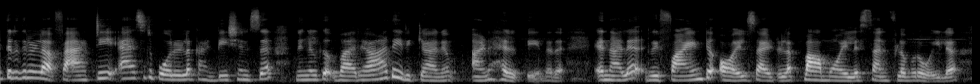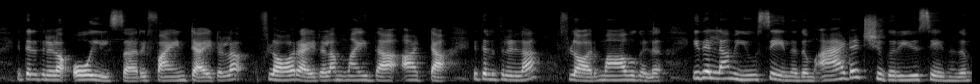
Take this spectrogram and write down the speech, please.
ഇത്തരത്തിലുള്ള ഫാറ്റി ആസിഡ് പോലുള്ള കണ്ടീഷൻസ് നിങ്ങൾക്ക് വരാതെ ഇരിക്കാനും ആണ് ഹെൽപ്പ് ചെയ്യുന്നത്. എന്നാൽ റിഫൈൻഡ് ഓയിൽസ് ആയിട്ടുള്ള പാം ഓയിൽ സൺഫ്ലവർ ഓയിൽ ഇത്തരത്തിലുള്ള ഓയിൽസ് റിഫൈൻഡ് ആയിട്ടുള്ള ഫ്ലോർ ആയിട്ടുള്ള മൈദ ആട്ട ഇത്തരത്തിലുള്ള ഫ്ലോർ മാവുകൾ ഇതെല്ലാം യൂസ് ചെയ്യുന്നതും ആഡഡ് ഷുഗർ യൂസ് ചെയ്യുന്നതും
